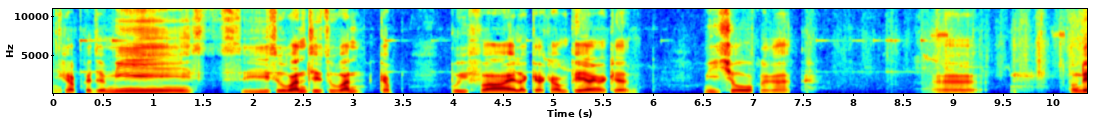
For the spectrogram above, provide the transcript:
นี่ครับก็จะมีสีสุวรรณสีสุวรรณครับปุยฝายแล้วก็ข้ามแพงแล้วก็มีโชคแล้วก็เอ่อทองแด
